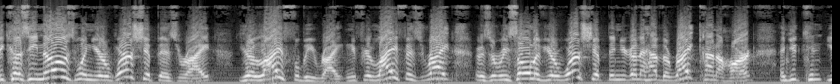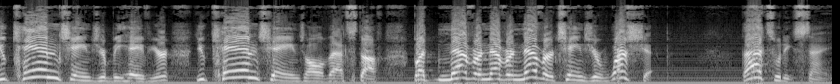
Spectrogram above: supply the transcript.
Because he knows when your worship is right, your life will be right. And if your life is right as a result of your worship, then you're going to have the right kind of heart and you can you can change your behavior. You can change all of that stuff. But never never never change your worship. That's what he's saying.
